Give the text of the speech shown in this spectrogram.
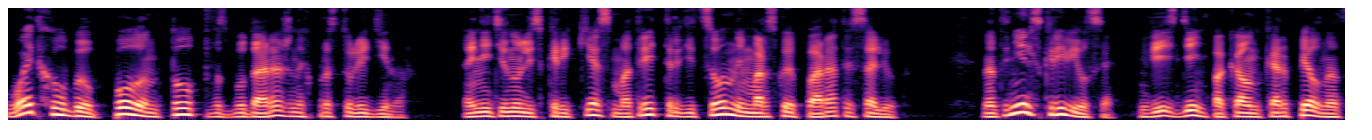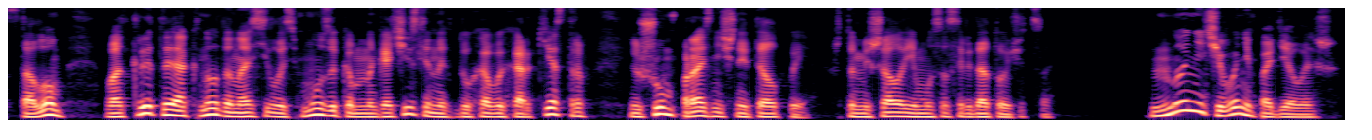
Уайтхолл был полон толп взбудораженных простолюдинов. Они тянулись к реке смотреть традиционный морской парад и салют. Натаниэль скривился. Весь день, пока он корпел над столом, в открытое окно доносилась музыка многочисленных духовых оркестров и шум праздничной толпы, что мешало ему сосредоточиться. Но ничего не поделаешь.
